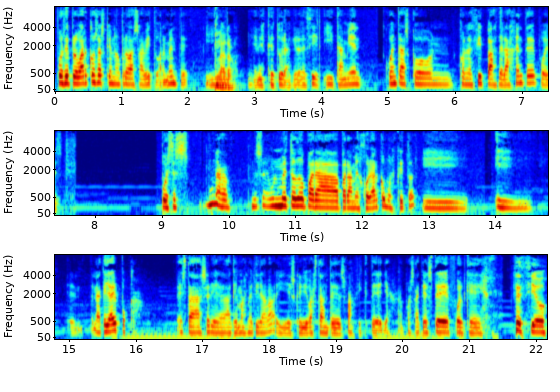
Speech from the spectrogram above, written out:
pues de probar cosas que no pruebas habitualmente. Y Claro. En escritura, quiero decir. Y también cuentas con, con el feedback de la gente, pues, pues es una, no sé, un método para, para mejorar como escritor. Y, y en, en aquella época esta serie era la que más me tiraba y escribí bastantes fanfic de ella. Lo que pasa que este fue el que creció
